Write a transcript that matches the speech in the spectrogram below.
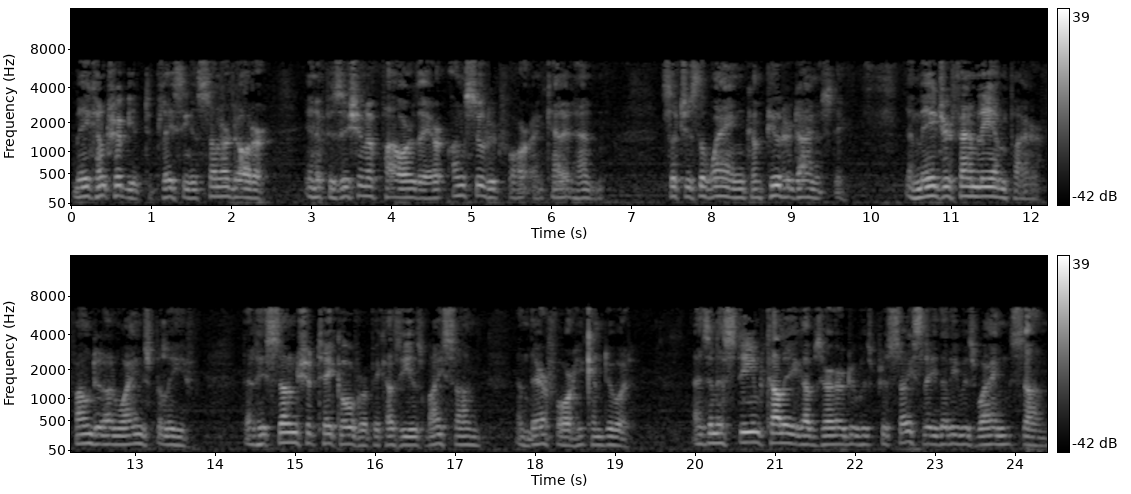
may contribute to placing a son or daughter in a position of power they are unsuited for and cannot handle, such as the Wang computer dynasty, a major family empire founded on Wang's belief that his son should take over because he is my son and therefore he can do it. As an esteemed colleague observed, it was precisely that he was Wang's son.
